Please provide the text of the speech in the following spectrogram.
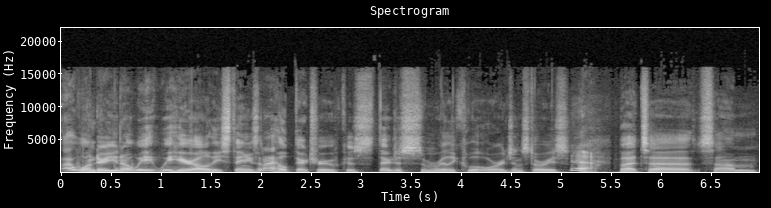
I wonder, you know, we, we hear all these things and I hope they're true because they're just some really cool origin stories. Yeah, But uh, some,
